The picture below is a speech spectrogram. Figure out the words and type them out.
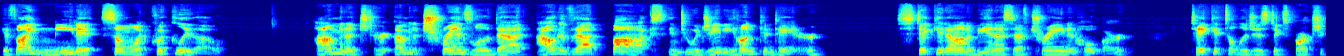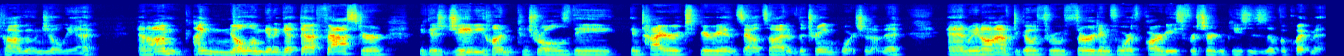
If I need it somewhat quickly, though, I'm gonna tr- I'm gonna transload that out of that box into a JB Hunt container, stick it on a BNSF train in Hobart, take it to Logistics Park Chicago and Joliet, and I'm I know I'm gonna get that faster because JB Hunt controls the entire experience outside of the train portion of it, and we don't have to go through third and fourth parties for certain pieces of equipment.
